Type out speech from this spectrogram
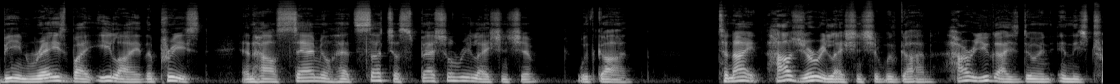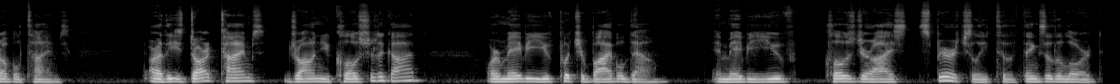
being raised by Eli the priest, and how Samuel had such a special relationship with God. Tonight, how's your relationship with God? How are you guys doing in these troubled times? Are these dark times drawing you closer to God? Or maybe you've put your Bible down and maybe you've closed your eyes spiritually to the things of the Lord.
